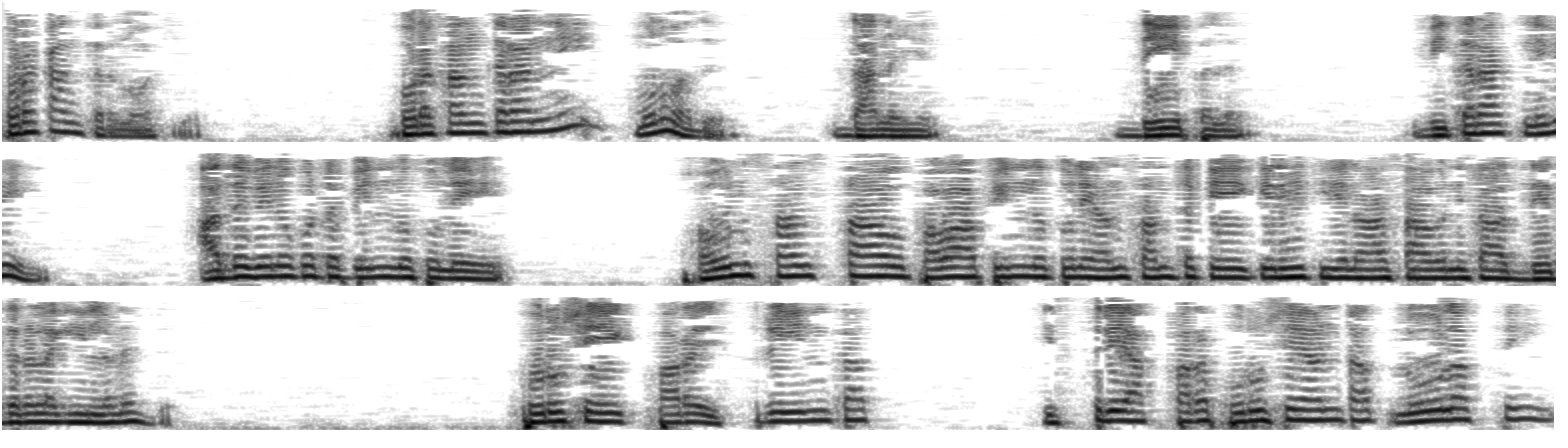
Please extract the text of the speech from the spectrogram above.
හොරකම් කරනවා කියනවා. හොරකම් කරන්නේ මොනවද? ධනය, දීපල විතරක් නෙවෙයි. අද වෙනකොට පින්නතුනේ පෞල් සංස්ථාව පවා පින්නතුනේ අන්සන්තකයේ කෙරෙහි තියෙන ආසාව නිසා දෙදරලා ගිහිල්ලා නැද්ද? පුරුෂයෙක් පර ස්ත්‍රීන්ටත් ස්ත්‍රියක් පර පුරුෂයන්ටත් ලෝලක්තේ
